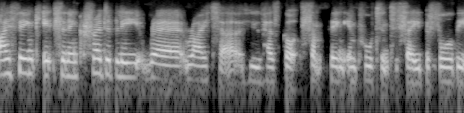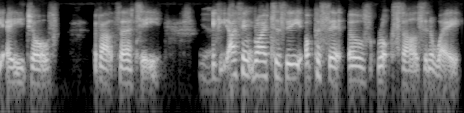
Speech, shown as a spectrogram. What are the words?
I think it's an incredibly rare writer who has got something important to say before the age of about 30. Yeah. If, I think writers are the opposite of rock stars in a way.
